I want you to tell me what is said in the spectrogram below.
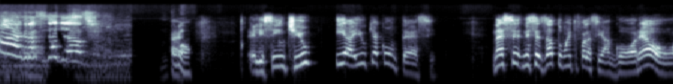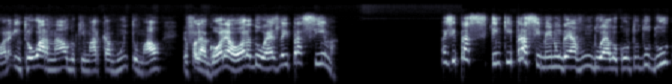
Ah, graças a Deus. Muito é. bom. Ele sentiu, e aí o que acontece? Nesse, nesse exato momento eu falei assim: agora é a hora. Entrou o Arnaldo, que marca muito mal. Eu falei: agora é a hora do Wesley ir pra cima. Mas ir pra, tem que ir pra cima. E não ganhava um duelo contra o Dudu.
